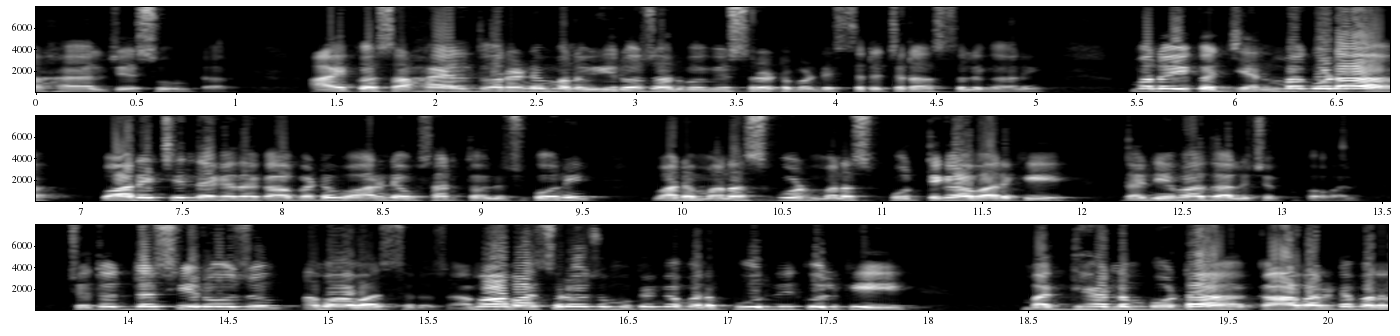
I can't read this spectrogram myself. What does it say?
సహాయాలు చేస్తూ ఉంటారు. ఆ యొక్క సహాయాల ద్వారానే మనం ఈరోజు అనుభవిస్తున్నటువంటి స్థిరచరాస్తులు కానీ మన యొక్క జన్మ కూడా వారిచ్చిందే కదా కాబట్టి వారిని ఒకసారి తలుచుకొని వారి మనసు కూడా మనస్ఫూర్తిగా వారికి ధన్యవాదాలు చెప్పుకోవాలి. చతుర్దశి రోజు అమావాస్య రోజు. అమావాస్య రోజు ముఖ్యంగా మన పూర్వీకులకి మధ్యాహ్నం పూట కావాలంటే మన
